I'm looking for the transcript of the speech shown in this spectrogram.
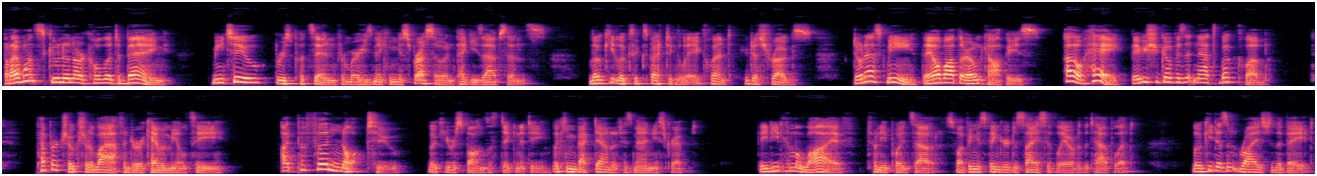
But I want Skun and Arcola to bang. Me too, Bruce puts in from where he's making espresso in Peggy's absence. Loki looks expectantly at Clint, who just shrugs. Don't ask me, they all bought their own copies. Oh, hey, maybe you should go visit Nat's book club. Pepper chokes her laugh into her chamomile tea. I'd prefer not to, Loki responds with dignity, looking back down at his manuscript. They need him alive, Tony points out, swiping his finger decisively over the tablet. Loki doesn't rise to the bait,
